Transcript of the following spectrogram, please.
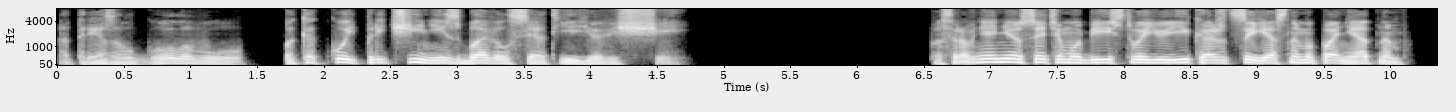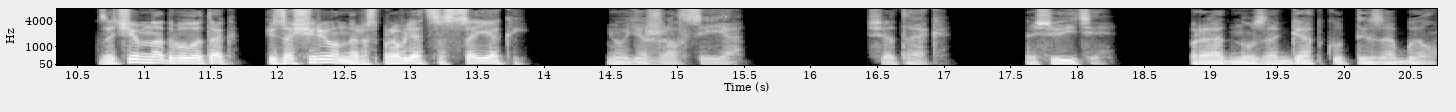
отрезал голову? По какой причине избавился от ее вещей? По сравнению с этим убийство Юи кажется ясным и понятным. Зачем надо было так изощренно расправляться с Саякой? Не удержался я. Все так. Но, Сюити, про одну загадку ты забыл.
